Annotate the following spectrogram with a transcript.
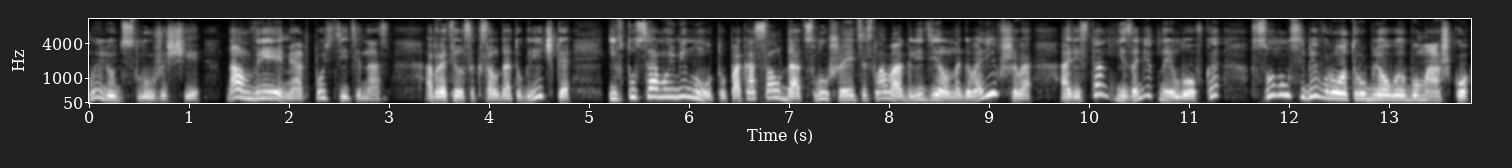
Мы люди служащие. Нам время, отпустите нас, обратился к солдату Гречка, и в ту самую минуту, пока солдат, слушая эти слова, глядел на говорившего, арестант незаметно и ловко сунул себе в рот рублевую бумажку,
